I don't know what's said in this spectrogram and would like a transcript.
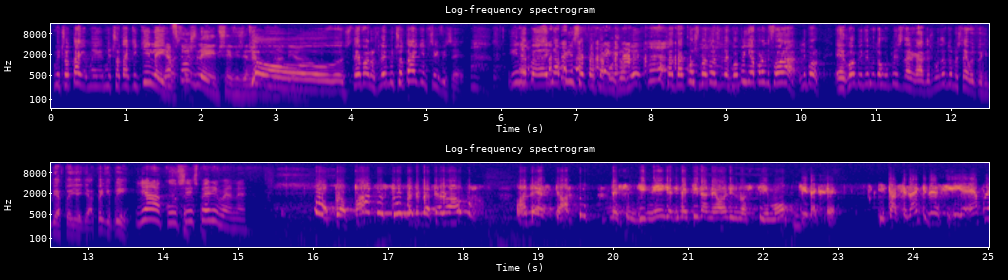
Μητσοτάκι, Μητσοτακική λέει. Και αυτός λέει ψήφιζε. Και ο Στέφανος λέει Μητσοτάκι ψήφιζε. είναι, είναι απίστευτα αυτά που ζουν. Θα τα ακούσουμε εδώ στην εκπομπή για πρώτη φορά. Λοιπόν, εγώ επειδή μου το έχω πει συνεργάτε μου, δεν το πιστεύω ότι το έχει πει αυτό η γιαγιά. Το έχει πει. Για να ακούσεις, περίμενε. Ο προπάτο του είπε το πεθερό μου. Αδέρφια. Με συγκινεί γιατί με πήρανε όλοι γνωστοί μου. Κοίταξε. Οι Κασελάκηδε έχουν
